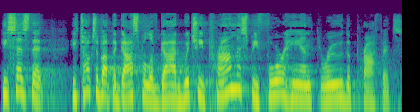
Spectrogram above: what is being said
He says that he talks about the gospel of God, which he promised beforehand through the prophets.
